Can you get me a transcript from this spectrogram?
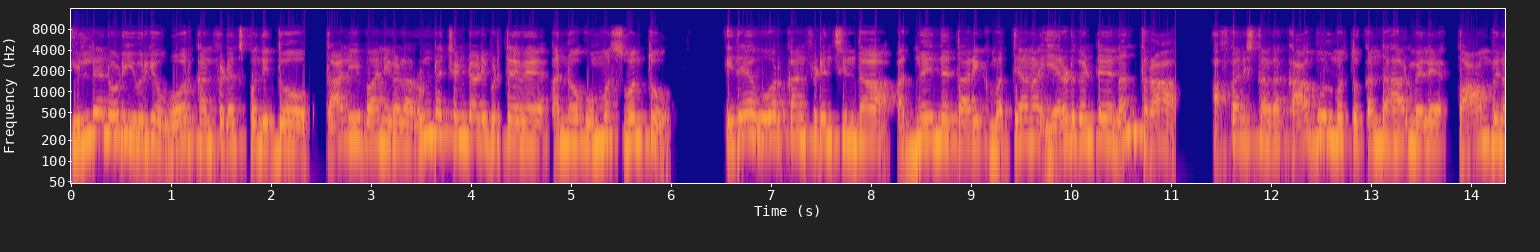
ಇಲ್ಲೇ ನೋಡಿ ಇವರಿಗೆ ಓವರ್ ಕಾನ್ಫಿಡೆನ್ಸ್ ಬಂದಿದ್ದು. ತಾಲಿಬಾನಿಗಳ ರುಂಡ ಚೆಂಡಾಡಿ ಬಿಡ್ತೇವೆ ಅನ್ನೋ ಹುಮ್ಮಸ್ ಬಂತು. ಇದೇ ಓವರ್ ಕಾನ್ಫಿಡೆನ್ಸ್ ಇಂದ ಹದಿನೈದನೇ ತಾರೀಕು ಮಧ್ಯಾಹ್ನ ಎರಡು ಗಂಟೆ ನಂತರ ಅಫ್ಘಾನಿಸ್ತಾನದ ಕಾಬೂಲ್ ಮತ್ತು ಕಂದಹಾರ್ ಮೇಲೆ ಬಾಂಬಿನ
